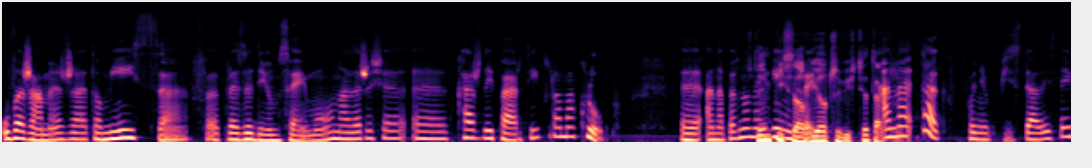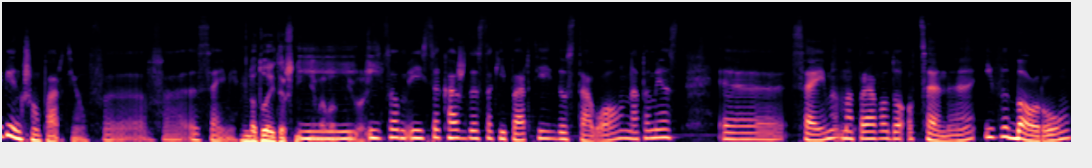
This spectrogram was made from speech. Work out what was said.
uważamy, że to miejsce w prezydium Sejmu należy się e, każdej partii, która ma klub. E, a na pewno w tym największej. PiSowi oczywiście tak. tak, ponieważ PiS dalej jest największą partią w, w Sejmie. No tutaj też nikt I, nie ma wątpliwości. I to miejsce każde z takiej partii dostało, natomiast e, Sejm ma prawo do oceny i wyboru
